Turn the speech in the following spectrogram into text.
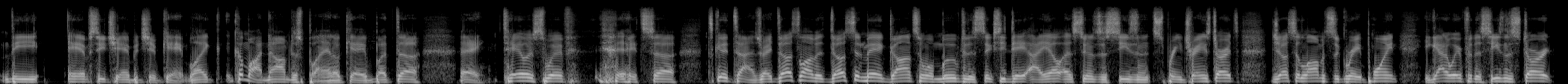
the AFC Championship game. Like, come on, now I'm just playing, okay? But uh, hey, Taylor Swift, it's uh, it's good times, right? Dustin, Dustin May and Gonson will move to the 60-day IL as soon as the season spring training starts. Justin Lamas is a great point. You got to wait for the season to start,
